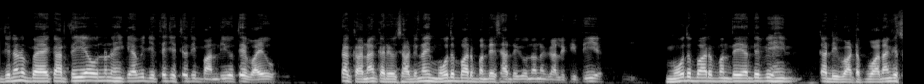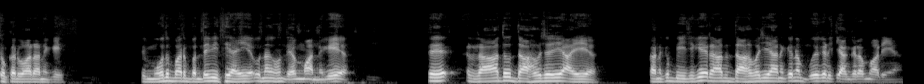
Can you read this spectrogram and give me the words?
ਜਿਨ੍ਹਾਂ ਨੂੰ ਬੈ ਕਰਤੀ ਆ, ਉਹਨਾਂ ਨੂੰ ਅਸੀਂ ਕਿਹਾ ਵੀ ਜਿੱਥੇ ਜਿੱਥੇ ਉਹਦੀ ਬੰਦੀ, ਉੱਥੇ ਵਾਇਓ। ਧੱਕਾ ਨਾ ਕਰਿਓ ਸਾਡੇ ਨਾਲ ਹੀ ਮੋਹਤਬਾਰ ਬੰਦੇ ਸਾਡੇ ਕੇ ਉਹਨਾਂ ਨਾਲ ਗੱਲ ਕੀਤੀ ਆ। ਮੋਹਤਬਾਰ ਬੰਦੇ ਕਹਿੰਦੇ ਵੀ ਅਸੀਂ ਤੁਹਾਡੀ ਵੱਟ ਪਵਾ ਦਾਂਗੇ ਸ਼ੁੱਕਰਵਾਰ ਆਣਗੇ ਤੇ ਮੋਹਤਬਾਰ ਬੰਦੇ ਵੀ ਇੱਥੇ ਆਏ ਆ, ਉਹਨਾਂ ਹੁੰਦੇ ਮੰਨ ਗਏ ਆ। ਤੇ ਰਾਤ ਉਹ 10 ਵਜੇ ਆਏ ਆ। ਕਣਕ ਬੀਜ ਕੇ ਰਾਤ 10 ਵਜੇ ਆਣ ਕੇ ਉਹਨਾਂ ਬੂਹੇ ਘੜੀ ਚਾਂਗਰਾ ਮਾਰੀਆਂ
